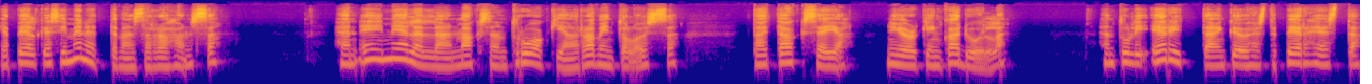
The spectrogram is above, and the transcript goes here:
ja pelkäsi menettävänsä rahansa. Hän ei mielellään maksanut ruokiaan ravintoloissa tai takseja New Yorkin kaduilla. Hän tuli erittäin köyhästä perheestä,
